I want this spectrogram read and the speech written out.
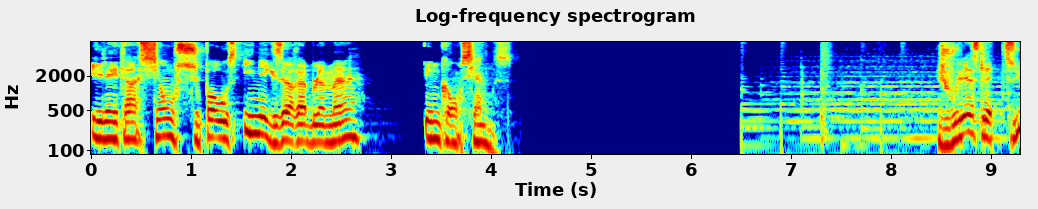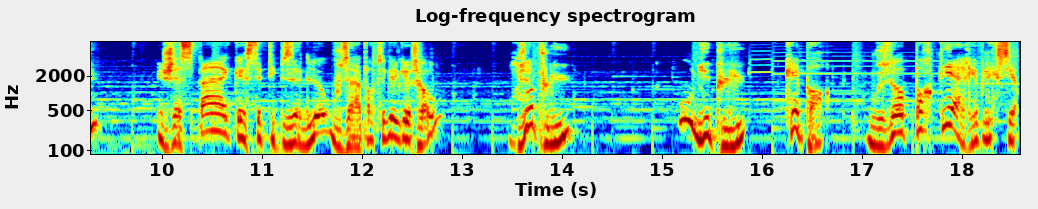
et l'intention suppose inexorablement une conscience. Je vous laisse là-dessus. J'espère que cet épisode-là vous a apporté quelque chose, vous a plu, ou déplu, qu'importe, vous a porté à réflexion.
